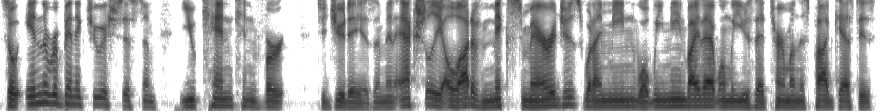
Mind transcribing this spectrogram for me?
So in the rabbinic Jewish system, you can convert to Judaism. And actually, a lot of mixed marriages, what I mean, what we mean by that when we use that term on this podcast is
